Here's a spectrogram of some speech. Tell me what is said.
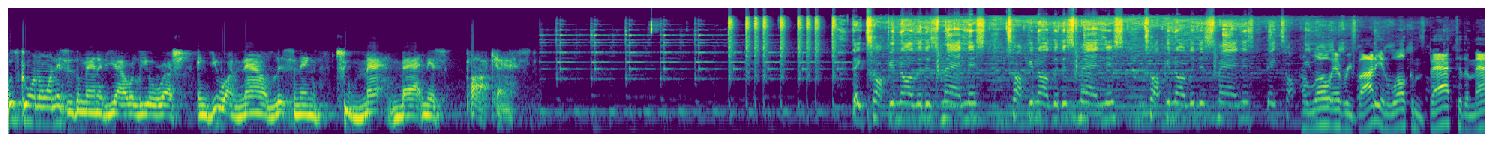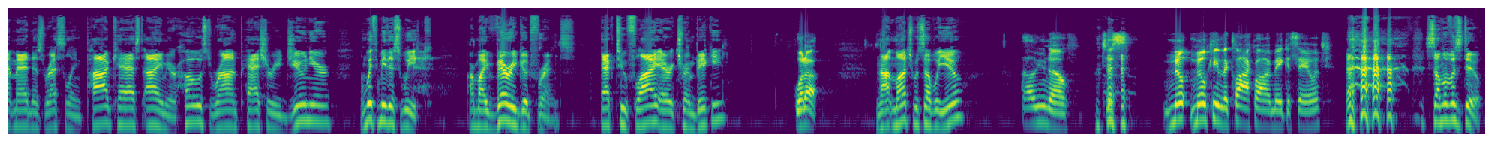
What's going on? This is the man of the hour, Leo Rush, and you are now listening to Matt Madness Podcast. They talking all of this madness, talking all of this madness, talking all of this madness. They talking. Hello, everybody, and welcome back to the Matt Madness Wrestling Podcast. I am your host, Ron Pashery Jr., and with me this week are my very good friends, Act 2 Fly, Eric Trembicki. What up? Not much. What's up with you? Oh, you know, just mil- milking the clock while I make a sandwich. Some of us do.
